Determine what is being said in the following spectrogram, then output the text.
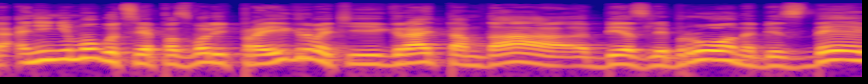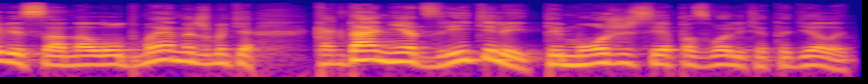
э, они не могут себе позволить проигрывать и играть там, да, без Леброна, без Дэвиса, на load management е. Когда нет зрителей, ты можешь себе позволить это делать.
